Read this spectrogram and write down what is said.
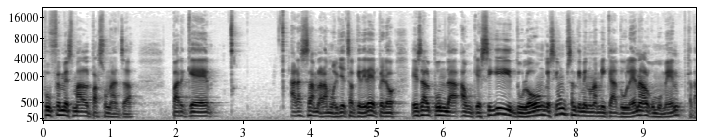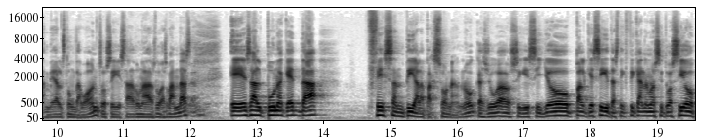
puc fer més mal al personatge? Perquè ara semblarà molt lleig el que diré, però és el punt de, aunque sigui dolor, aunque sigui un sentiment una mica dolent en algun moment, que també els dono de bons, o sigui, s'ha de donar les dues bandes, és el punt aquest de fer sentir a la persona, no? que juga, o sigui, si jo pel que sigui t'estic ficant en una situació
